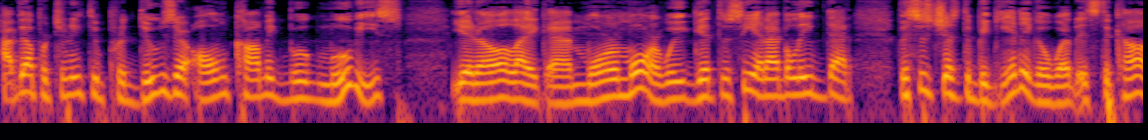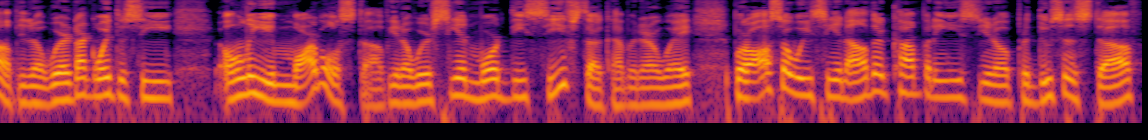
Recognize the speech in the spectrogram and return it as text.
have the opportunity to produce their own comic book movies, you know, like uh, more and more we get to see. And I believe that this is just the beginning of what is to come. You know, we're not going to see only Marvel stuff. You know, we're seeing more DC stuff coming our way, but also we're seeing other companies, you know, producing stuff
